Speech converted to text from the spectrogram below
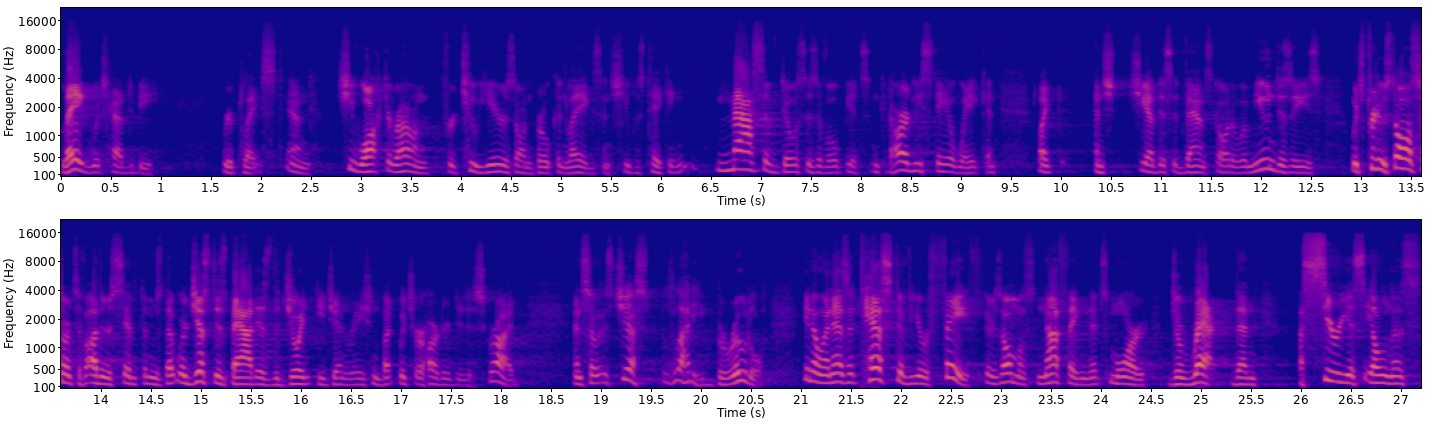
leg, which had to be replaced. And she walked around for two years on broken legs, and she was taking massive doses of opiates and could hardly stay awake. And like, and she had this advanced autoimmune disease, which produced all sorts of other symptoms that were just as bad as the joint degeneration, but which are harder to describe. And so it's just bloody brutal. You know, and as a test of your faith, there's almost nothing that's more direct than a serious illness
